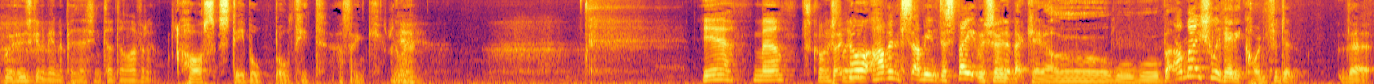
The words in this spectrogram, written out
who, who's going to be in a position to deliver it? Horse, stable, bolted, I think. Really. Yeah. Yeah, well, Scottish But Labour. no, I haven't. I mean, despite we sound a bit kind of oh, whoa, whoa, but I'm actually very confident that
